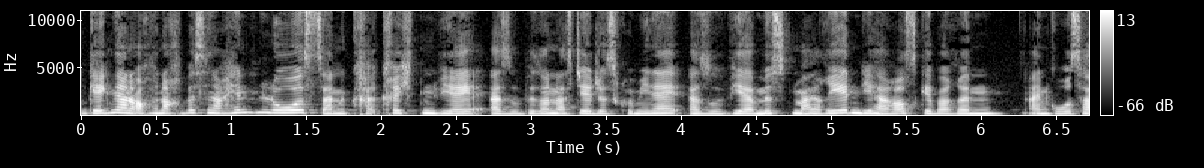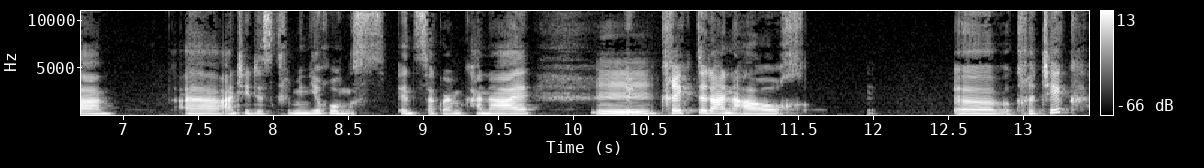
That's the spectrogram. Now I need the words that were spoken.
ging dann auch noch ein bisschen nach hinten los. Dann kriegten wir, also besonders Dear Discriminate, also wir müssten mal reden, die Herausgeberin, ein großer äh, Antidiskriminierungs-Instagram-Kanal, mhm. kriegte dann auch äh, Kritik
